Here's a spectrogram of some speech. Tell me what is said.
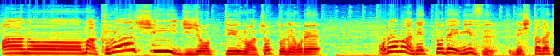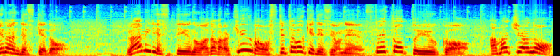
あのーまあ、詳しい事情っていうのはちょっとね、俺、俺はまあ、ネットでニュースで知っただけなんですけど、ラミレスっていうのは、だからキューバを捨てたわけですよね。捨てたというか、アマチュアの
